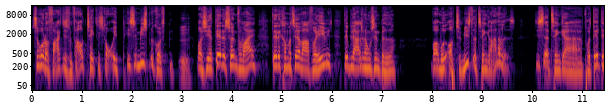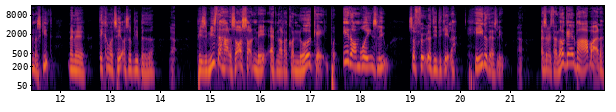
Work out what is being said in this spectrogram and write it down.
så går du faktisk en fagteknisk over i pessimismegrøften, mm. hvor du siger, det er det synd for mig, det er det kommer til at vare for evigt, det bliver aldrig nogensinde bedre. Hvorimod optimister tænker anderledes. De sidder og tænker på, det, det er noget skidt, men øh, det kommer til at så blive bedre. Ja. Pessimister har det så også sådan med, at når der går noget galt på et område i ens liv, så føler de, det gælder hele deres liv. Ja. Altså, hvis der er noget galt på arbejdet,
